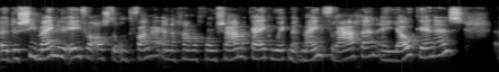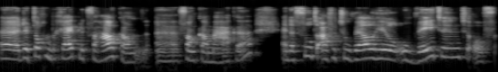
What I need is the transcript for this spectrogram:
Uh, dus zie mij nu even als de ontvanger en dan gaan we gewoon samen kijken hoe ik met mijn vragen en jouw kennis uh, er toch een begrijpelijk verhaal kan, uh, van kan maken. En dat voelt af en toe wel heel onwetend. Of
